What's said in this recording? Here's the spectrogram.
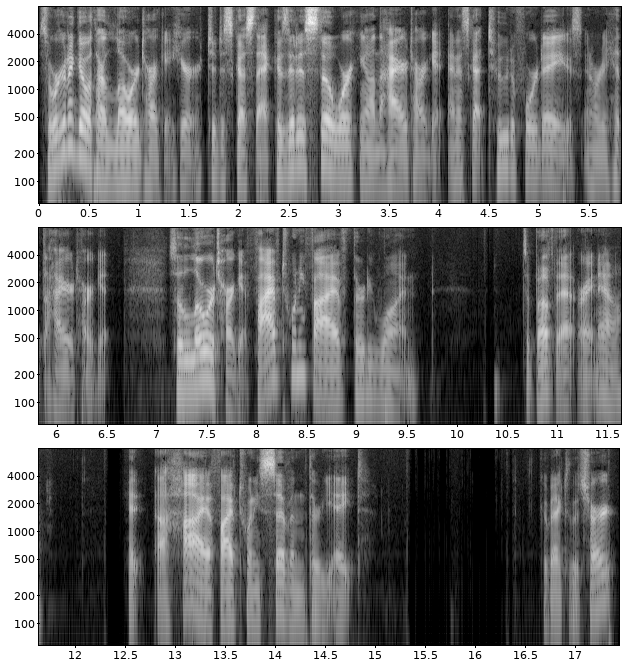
So we're going to go with our lower target here to discuss that because it is still working on the higher target and it's got two to four days in order to hit the higher target. So the lower target, 525.31. It's above that right now. Hit a high of 527.38. Go back to the chart.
